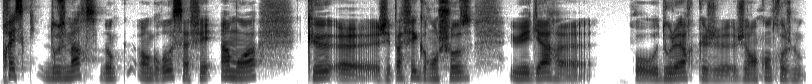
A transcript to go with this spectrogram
presque 12 mars, donc en gros ça fait un mois que euh, j'ai pas fait grand chose eu égard euh, aux douleurs que je, rencontre au genou.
